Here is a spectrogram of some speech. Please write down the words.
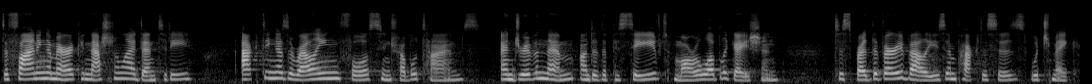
defining American national identity, acting as a rallying force in troubled times, and driven them under the perceived moral obligation to spread the very values and practices which make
